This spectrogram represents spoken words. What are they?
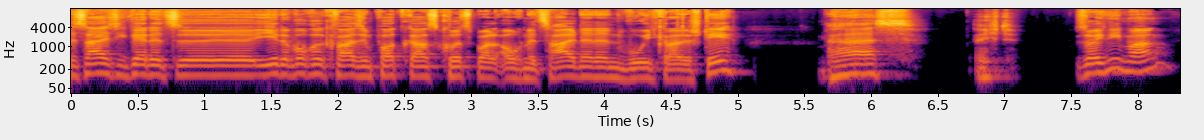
das heißt, ich werde jetzt äh, jede Woche quasi im Podcast kurz mal auch eine Zahl nennen, wo ich gerade stehe. Was? Echt? Soll ich nicht machen?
